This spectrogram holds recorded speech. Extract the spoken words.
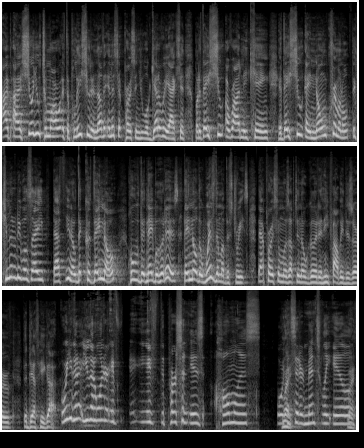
I, I assure you tomorrow, if the police shoot another innocent person, you will get a reaction. But if they shoot a Rodney King, if they shoot a known criminal, the community will say that, you know, because they know who the neighborhood is. They know the wisdom of the streets. That person was up to no good and he probably deserved the death he got. Or you gotta you got to wonder if if the person is homeless or Right. considered mentally ill. Right.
